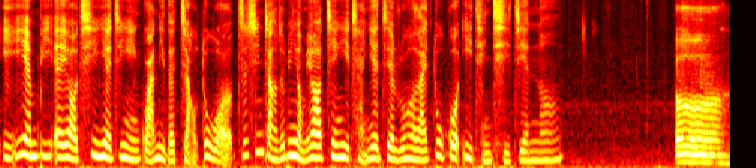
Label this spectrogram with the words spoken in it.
以 EMBA 哦，企业经营管理的角度哦，执行长这边有没有要建议产业界如何来度过疫情期间呢？呃。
